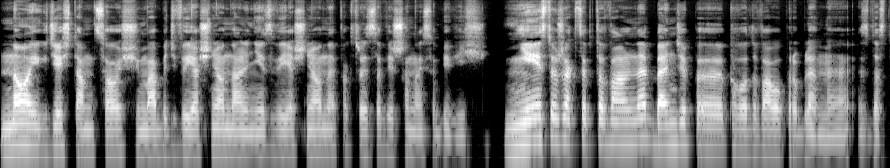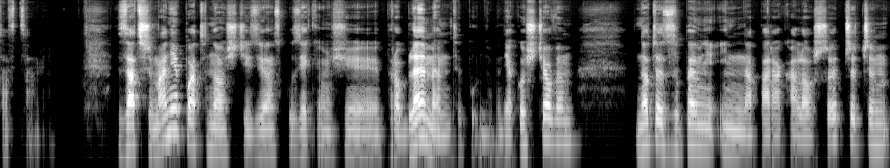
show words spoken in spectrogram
No i gdzieś tam coś ma być wyjaśnione, ale nie jest wyjaśnione, faktura jest zawieszona i sobie wisi. Nie jest to już akceptowalne, będzie powodowało problemy z dostawcami. Zatrzymanie płatności w związku z jakimś e, problemem typu jakościowym, no to jest zupełnie inna para kaloszy, przy czym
